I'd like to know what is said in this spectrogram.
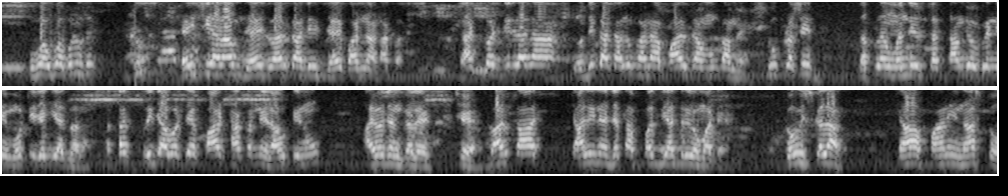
ઊભા ઊભા, બોલું છે જય સિયારામ જય દ્વારકાધીશ, જય પારના ઠાકર. રાજકોટ જિલ્લાના લોધિકા તાલુકાના પાલગામ મુકામે સુપ્રસિદ્ધ સતલંગ મંદિર સતતાંબેવપીરની મોટી જગ્યા દ્વારા સતત ત્રીજા વર્ષે પાલ ઠાકરની રાવટીનું આયોજન કરે છે. દ્વારકા ચાલીને જતા પદયાત્રીઓ માટે ચોવીસ કલાક ચા, પાણી, નાસ્તો,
